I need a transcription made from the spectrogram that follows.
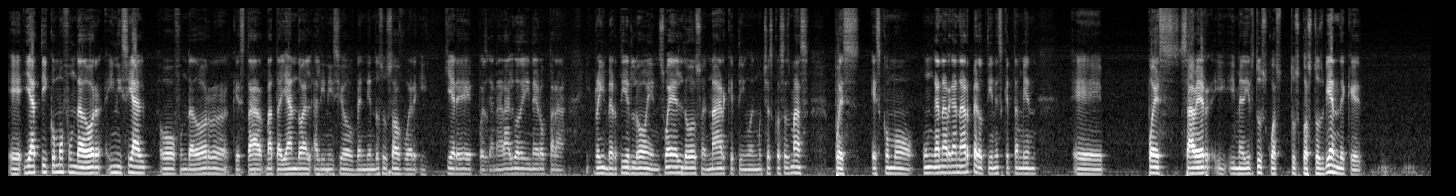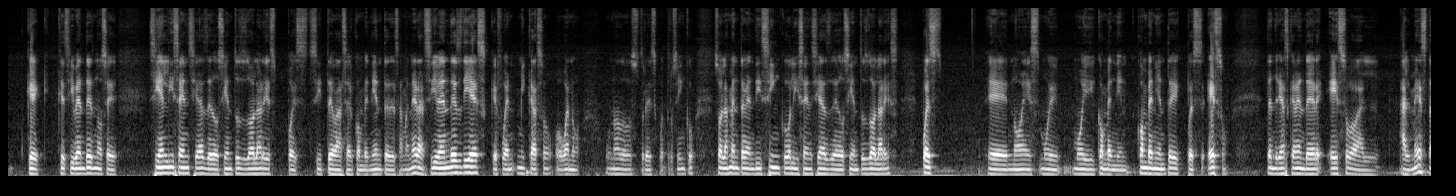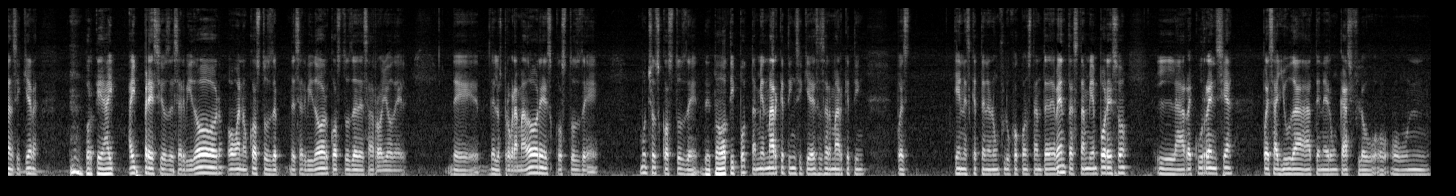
Eh, y a ti como fundador inicial o fundador que está batallando al, al, inicio vendiendo su software quiere pues ganar algo de dinero para reinvertirlo en sueldos o en marketing o en muchas cosas más, pues es como un ganar-ganar, pero tienes que también eh, pues saber y, medir tus, tus costos bien de que, que, que si vendes, no sé, 100 licencias de 200 dólares, pues sí te va a ser conveniente de esa manera. Si vendes 10, que fue en mi caso, o bueno, 1, 2, 3, 4, 5, solamente vendí 5 licencias de 200 dólares, pues eh, no es muy, muy conveniente, conveniente, pues eso. Tendrías que vender eso al, al mes tan siquiera, porque hay hay precios de servidor, o bueno, costos de, servidor, costos de desarrollo de, de, los programadores, costos de muchos costos de, de, todo tipo. También marketing, si quieres hacer marketing, pues tienes que tener un flujo constante de ventas. También por eso la recurrencia pues ayuda a tener un cash flow o un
